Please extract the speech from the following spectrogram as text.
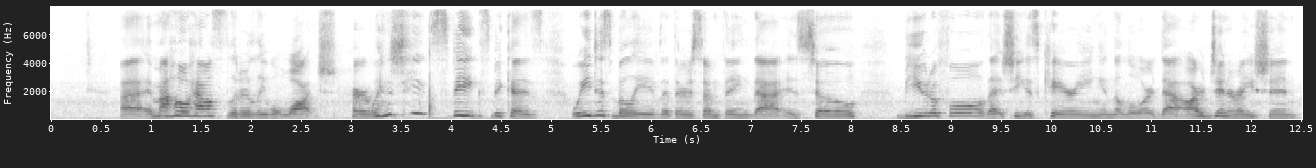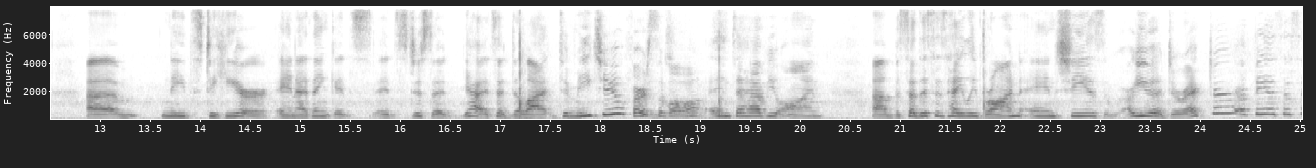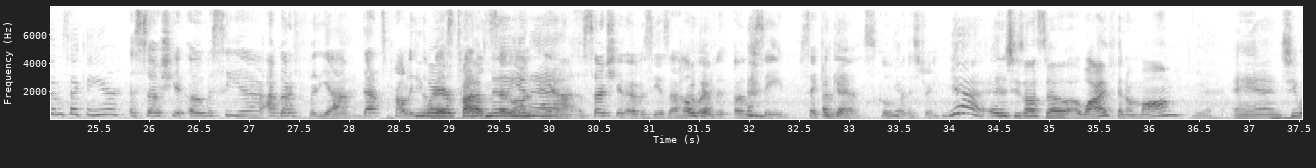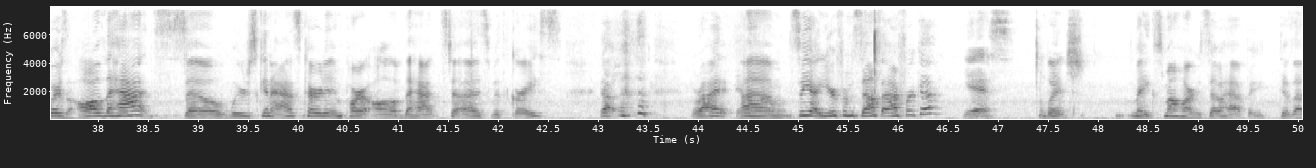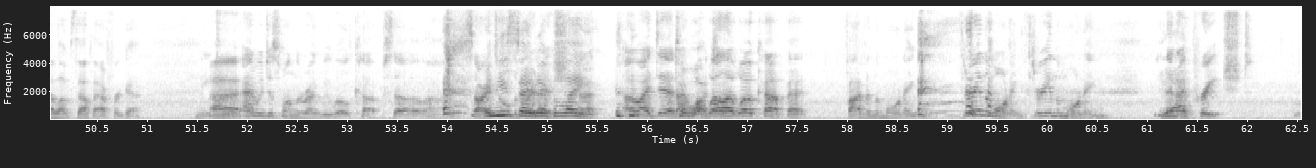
Uh, and my whole house literally will watch her when she speaks because we just believe that there's something that is so beautiful that she is carrying in the Lord that our generation um, needs to hear and i think it's it's just a yeah it's a delight to meet you first Thank of all and to have you on um, but so this is haley braun and she is. are you a director of bssm second year associate overseer. I've got a yeah. That's probably You the best five title million on. hats? Yeah, associate overseer. So I help Okay. over, oversee second Okay. year school Yeah. ministry. yeah and she's also a wife and a mom Yeah. and she wears all the hats so we're just gonna ask her to impart all of the hats to us with grace Yeah. right um, so yeah you're from south africa Yes. which makes my heart so happy because i love south africa Me too. Uh, and we just won the Rugby World Cup. So uh, sorry And to you all the stayed up British, late but- oh, I did. to I, wo- watch well, it. I woke up at five in the morning, three in the morning, three in the morning. Then Yeah. I preached.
